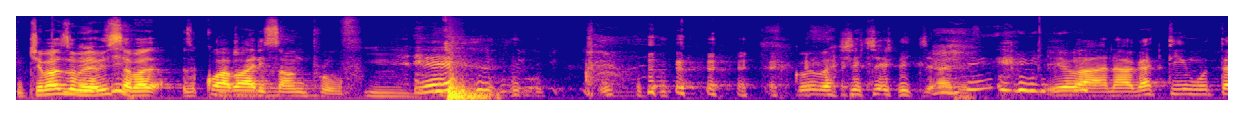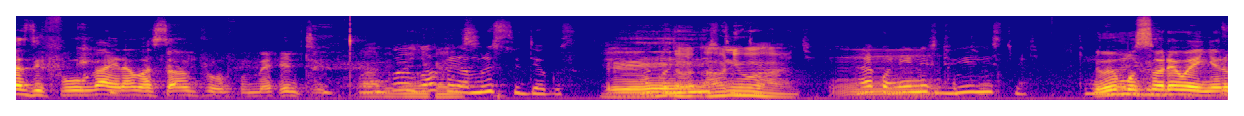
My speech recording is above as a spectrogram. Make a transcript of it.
ikibazo biba bisaba ko haba hari sound proof ko bibashekeje cyane. Iyo bantu hagati y'inkuta zifunganye n'ama sound proof menshi bakorera muri studio gusa. Eh, aho ni ho hanjye. Ariko ni ni studio. ni we musore wenyine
